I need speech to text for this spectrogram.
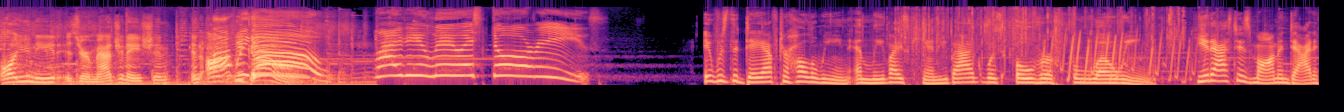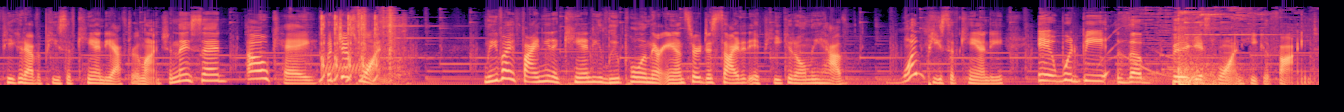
All you need is your imagination, and off, Off we go! Lively Lewis Stories! It was the day after Halloween, and Levi's candy bag was overflowing. He had asked his mom and dad if he could have a piece of candy after lunch, and they said, okay, but just one. Levi, finding a candy loophole in their answer, decided if he could only have one piece of candy, it would be the biggest one he could find.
